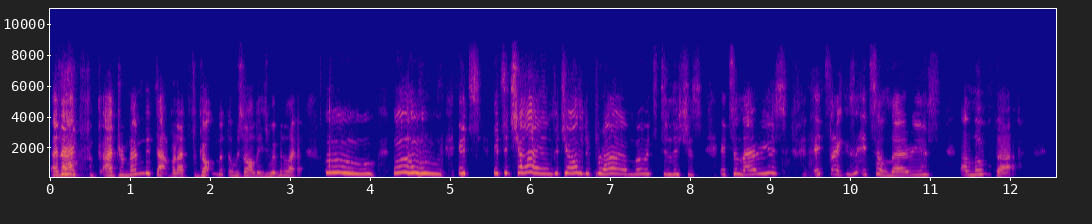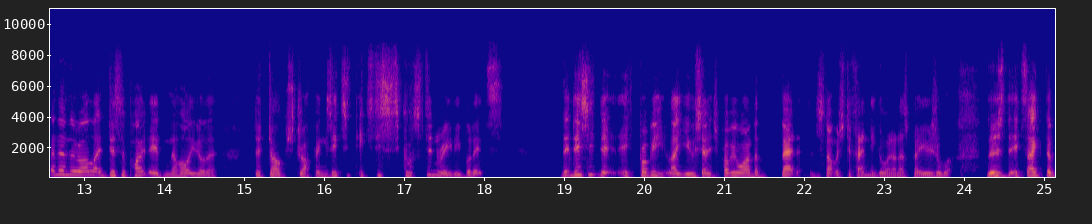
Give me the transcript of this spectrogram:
and Yeah. I'd I'd remembered that, but I'd forgotten that there was all these women like, ooh, ooh, it's it's a child, a child in a pram. Oh, it's delicious. It's hilarious. It's like it's hilarious. I love that. And then they're all like disappointed, and the whole you know the the dog's droppings. It's it's disgusting, really, but it's this is it's probably like you said it's probably one of the better it's not much defending going on as per usual but there's it's like the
